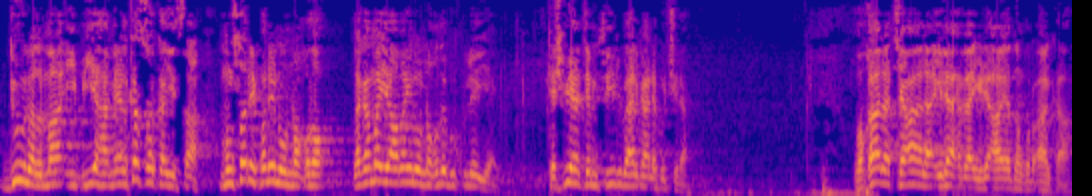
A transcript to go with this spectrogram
duuna almaa'i biyaha meel ka sokaysa munsarifan inuu noqdo lagama yaabo inuu noqdo buu ku leeyahay. Tashbiiha tamhiili baa halkaana ku jira. Wa qaala tacaala ilaah baa yidhi aayaddan qur'aanka ah.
